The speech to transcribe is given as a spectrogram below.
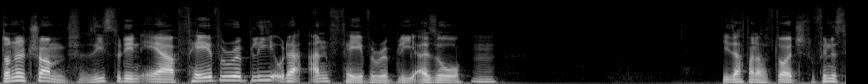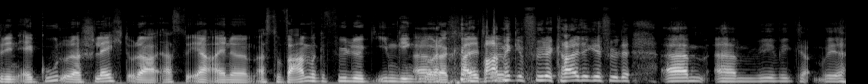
Donald Trump, siehst du den eher favorably oder unfavorably? Also, mhm wie sagt man das auf Deutsch? Du findest du den eher gut oder schlecht oder hast du eher eine, hast du warme Gefühle ihm gegenüber äh, oder kalte? Warme Gefühle, kalte Gefühle. Ähm, ähm, wie, wie, wie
